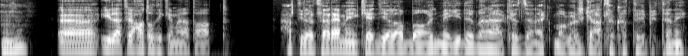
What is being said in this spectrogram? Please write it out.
Uh -huh. Ö, illetve hatodik emelet alatt. Hát illetve reménykedjél abban, hogy még időben elkezdenek magas gátlakat építeni.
